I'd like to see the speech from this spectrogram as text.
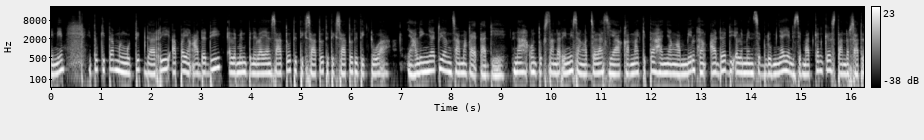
ini itu kita mengutip dari apa yang ada di elemen penilaian 1.1.1.2 Ya, linknya itu yang sama kayak tadi. Nah, untuk standar ini sangat jelas ya, karena kita hanya ngambil yang ada di elemen sebelumnya yang disematkan ke standar 1.2.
